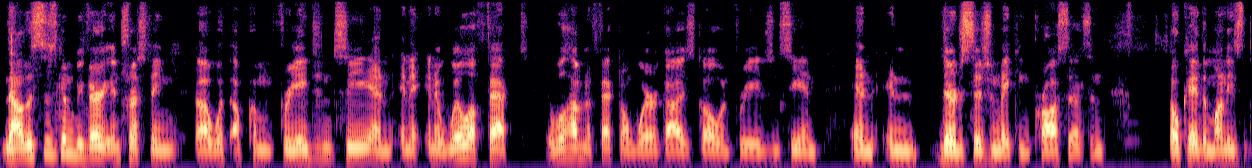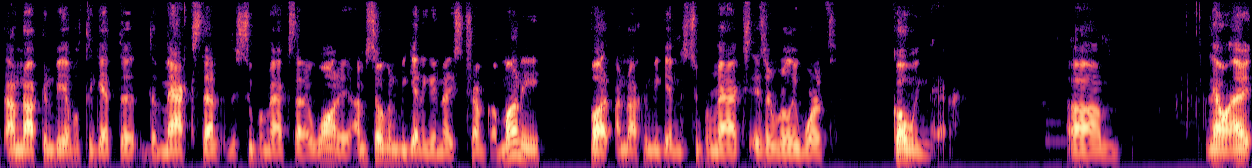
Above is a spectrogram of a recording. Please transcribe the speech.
Now, this is going to be very interesting uh, with upcoming free agency, and and it, and it will affect. It will have an effect on where guys go in free agency and and in their decision making process. And okay, the money's. I'm not going to be able to get the the max that the super max that I wanted. I'm still going to be getting a nice chunk of money, but I'm not going to be getting the super max. Is it really worth going there? Um, now, I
